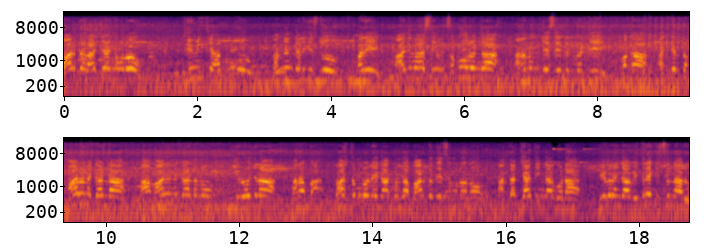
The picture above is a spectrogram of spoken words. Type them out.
భారత రాజ్యాంగంలో జీవించే హక్కుకు భంగం కలిగిస్తూ మరి ఆదివాసీలను సమూలంగా అననం చేసేటటువంటి ఒక అత్యంత మారణకాండ. ఆ మారణకాండను ఈ రోజున మన రాష్ట్రంలోనే కాకుండా భారతదేశంలోనూ అంతర్జాతీయంగా కూడా తీవ్రంగా వ్యతిరేకిస్తున్నారు.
